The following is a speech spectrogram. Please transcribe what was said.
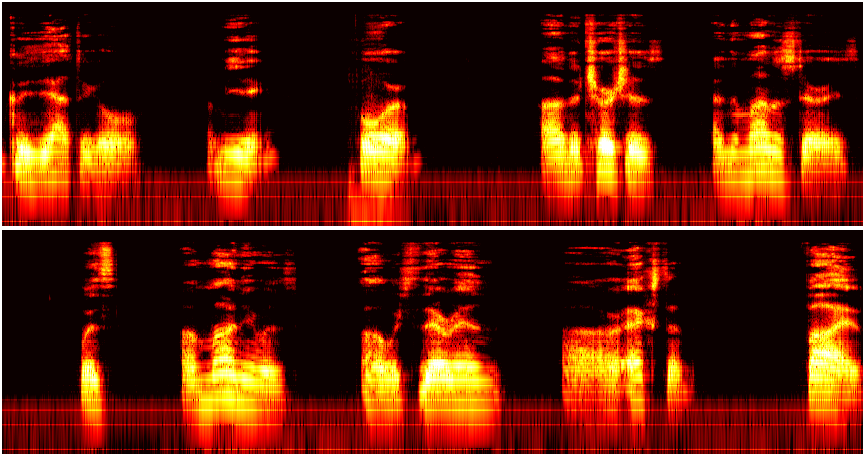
ecclesiastical meetings. Four, uh, the churches and the monasteries with uh, monuments uh, which therein are extant. Five,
